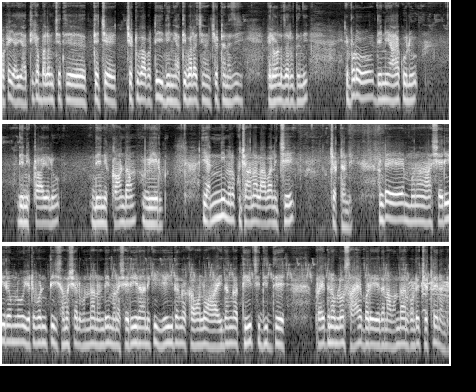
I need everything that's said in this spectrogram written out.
ఓకే అది అతిగా బలం తెచ్చే తెచ్చే చెట్టు కాబట్టి దీన్ని అతి బల చెట్టు అనేది పిలవడం జరుగుతుంది. ఇప్పుడు దీని ఆకులు దీని కాయలు దీని కాండం వేరు ఇవన్నీ మనకు చాలా లాభాలు ఇచ్చే చెట్టు అండి అంటే మన శరీరంలో ఎటువంటి సమస్యలు ఉన్నానండి మన శరీరానికి ఏ విధంగా కావాలో ఆ విధంగా తీర్చిదిద్దే ప్రయత్నంలో సహాయపడే ఏదైనా ఉందా అనుకుంటే చెట్లేనండి.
